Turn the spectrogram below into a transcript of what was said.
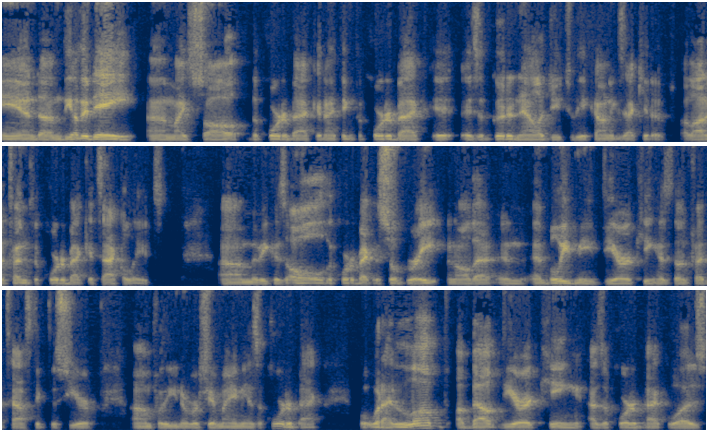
And um, the other day, um, I saw the quarterback, and I think the quarterback is a good analogy to the account executive. A lot of times, the quarterback gets accolades um, because all the quarterback is so great and all that. And and believe me, D'Eriq King has done fantastic this year um, for the University of Miami as a quarterback. But what I loved about D'Eriq King as a quarterback was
